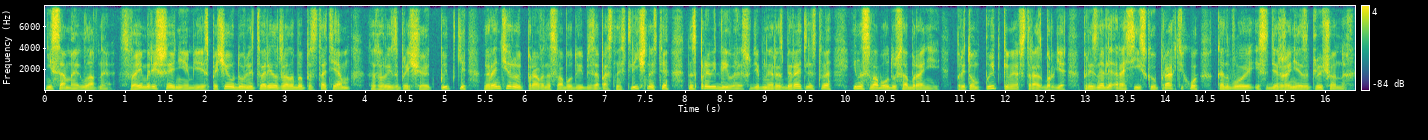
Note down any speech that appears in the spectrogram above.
не самое главное. Своим решением ЕСПЧ удовлетворил жалобы по статьям, которые запрещают пытки, гарантируют право на свободу и безопасность личности, на справедливое судебное разбирательство и на свободу собраний. Притом пытками в Страсбурге признали российскую практику конвоя и содержания заключенных,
